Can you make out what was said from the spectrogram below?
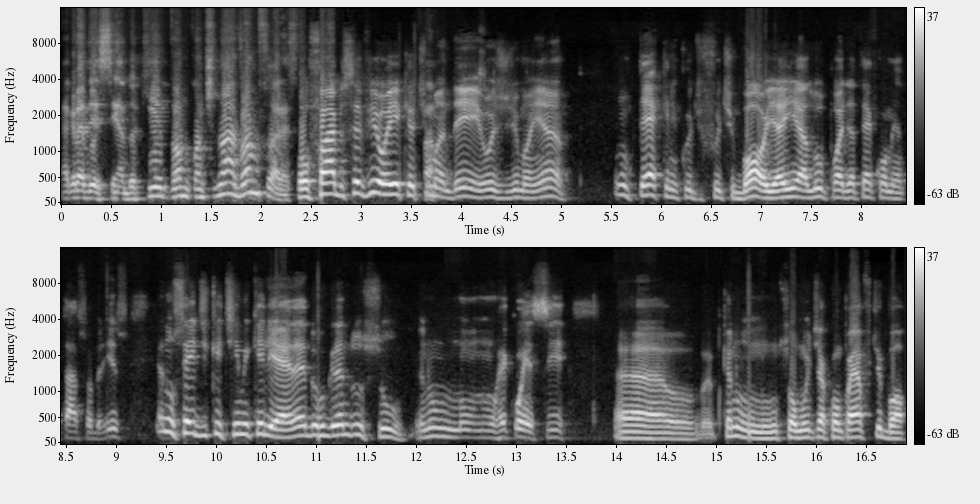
Agradecendo aqui. Vamos continuar? Vamos, Floresta? Ô, Fábio, você viu aí que eu te mandei hoje de manhã um técnico de futebol, e aí a Lu pode até comentar sobre isso. Eu não sei de que time que ele é, ele é do Rio Grande do Sul. Eu não, não, não reconheci, uh, porque eu não, não, sou muito de acompanhar futebol.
